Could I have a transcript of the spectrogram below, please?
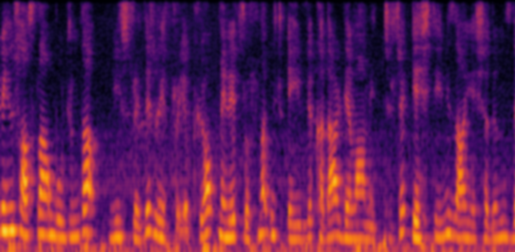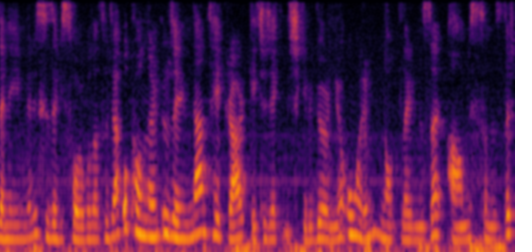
Venüs Aslan Burcu'nda bir süredir retro yapıyor ve retrosuna 3 Eylül'e kadar devam ettirecek. Geçtiğimiz ay yaşadığınız deneyimleri size bir sorgulatacak. O konuların üzerinden tekrar geçecekmiş gibi görünüyor. Umarım notlarınızı almışsınızdır.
